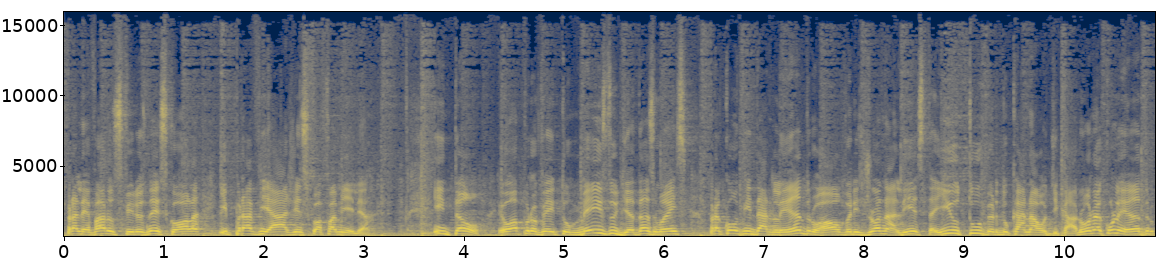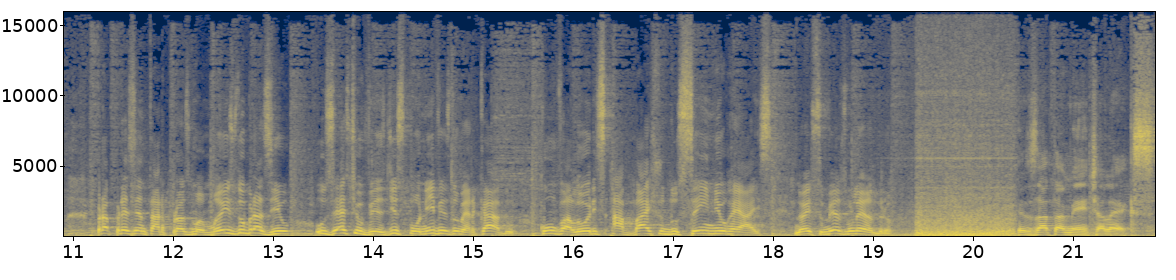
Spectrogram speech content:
para levar os filhos na escola e para viagens com a família. Então, eu aproveito o mês do Dia das Mães para convidar Leandro Álvares, jornalista e youtuber do canal de Carona com Leandro, para apresentar para as mamães do Brasil os SUVs disponíveis no mercado com valores abaixo dos 100 mil reais. Não é isso mesmo, Leandro? Exatamente, Alex.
